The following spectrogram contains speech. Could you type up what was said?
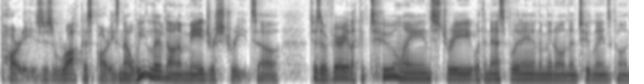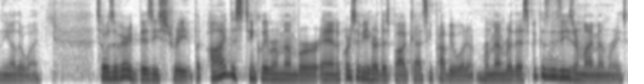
parties, just raucous parties. Now we lived on a major street, so just a very like a two lane street with an esplanade in the middle and then two lanes going the other way. So it was a very busy street. But I distinctly remember, and of course, if you heard this podcast, he probably wouldn't remember this because these are my memories.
